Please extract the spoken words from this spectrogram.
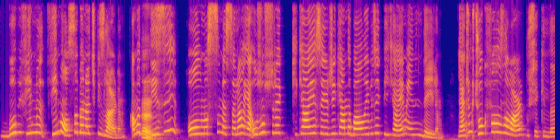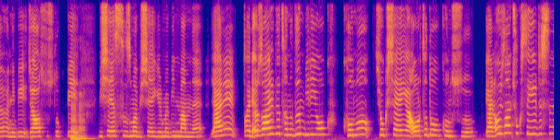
Bu bir film film olsa ben açıp izlerdim. Ama Evet. dizi olması mesela ya uzun süre hikaye seyirciyi kendine bağlayabilecek bir hikaye mi emin değilim. Yani çünkü çok fazla var bu şekilde hani bir casusluk, bir Hı hı. bir şeye sızma, bir şeye girme bilmem ne. Yani hani özellikle tanıdığın biri yok. Konu çok şey ya Orta Doğu konusu. Yani o yüzden çok seyircisini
